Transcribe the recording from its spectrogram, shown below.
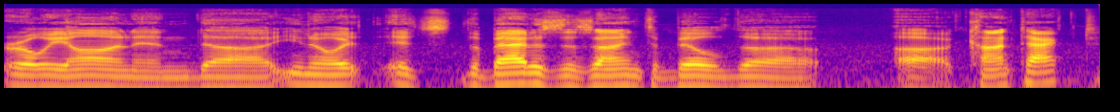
early on, and uh, you know it, it's the bat is designed to build uh, contact,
